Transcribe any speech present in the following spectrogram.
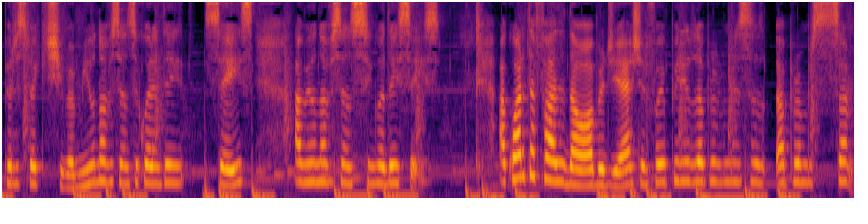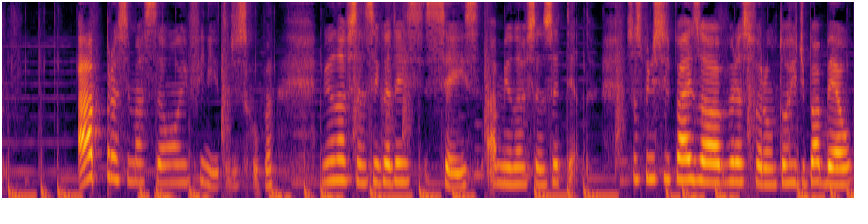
perspectiva, 1946 a 1956. A quarta fase da obra de Escher foi o período da aproximação ao infinito, desculpa, 1956 a 1970. Suas principais obras foram Torre de Babel,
